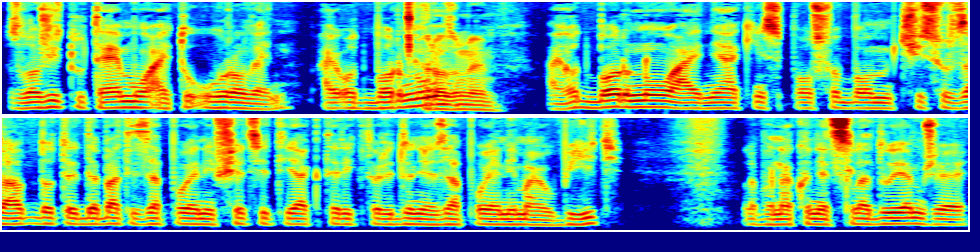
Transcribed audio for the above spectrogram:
zložitú tému aj tú úroveň, aj odbornú. Rozumiem. Aj odbornú, aj nejakým spôsobom, či sú za, do tej debaty zapojení všetci tí aktéri, ktorí do nej zapojení majú byť. Lebo nakoniec sledujem, že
